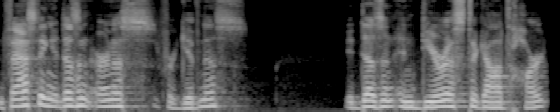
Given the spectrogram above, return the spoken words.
And fasting, it doesn't earn us forgiveness. It doesn't endear us to God's heart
